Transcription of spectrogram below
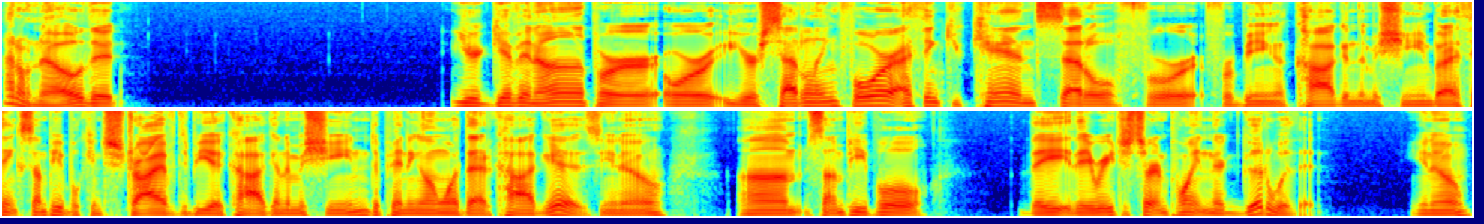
I don't know that you're giving up or or you're settling for i think you can settle for for being a cog in the machine but i think some people can strive to be a cog in a machine depending on what that cog is you know um, some people they they reach a certain point and they're good with it you know?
